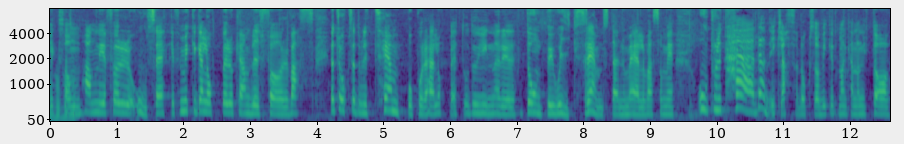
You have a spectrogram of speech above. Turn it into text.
liksom, han är för osäker, för mycket galopper och kan bli för vass. Jag tror också att det blir tempo på det här loppet och då gynnar det Don't Be Weak främst där nummer 11 som är otroligt härdad i klassen också, vilket man kan ha nytta av.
